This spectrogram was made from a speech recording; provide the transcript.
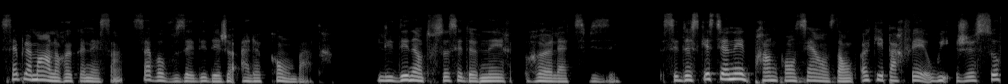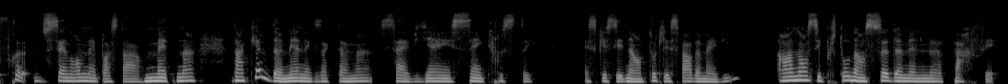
Simplement en le reconnaissant, ça va vous aider déjà à le combattre. L'idée dans tout ça, c'est de venir relativiser. C'est de se questionner, de prendre conscience. Donc, OK, parfait, oui, je souffre du syndrome d'imposteur. Maintenant, dans quel domaine exactement ça vient s'incruster? Est-ce que c'est dans toutes les sphères de ma vie? Ah non, c'est plutôt dans ce domaine-là. Parfait.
